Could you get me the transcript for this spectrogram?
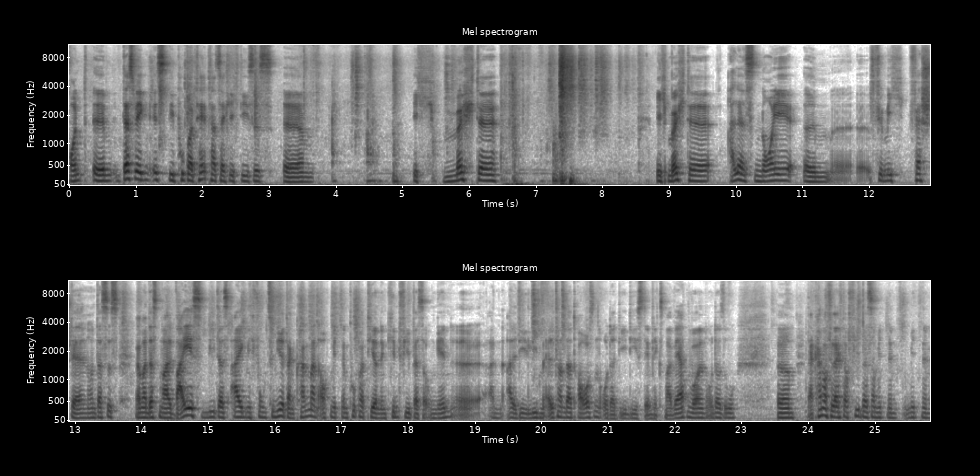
Und ähm, deswegen ist die Pubertät tatsächlich dieses, ähm, ich möchte ich möchte alles neu ähm, äh, für mich feststellen. Und das ist, wenn man das mal weiß, wie das eigentlich funktioniert, dann kann man auch mit einem pubertierenden Kind viel besser umgehen. Äh, an all die lieben Eltern da draußen oder die, die es demnächst mal werden wollen oder so. Ähm, da kann man vielleicht auch viel besser mit einem, mit einem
